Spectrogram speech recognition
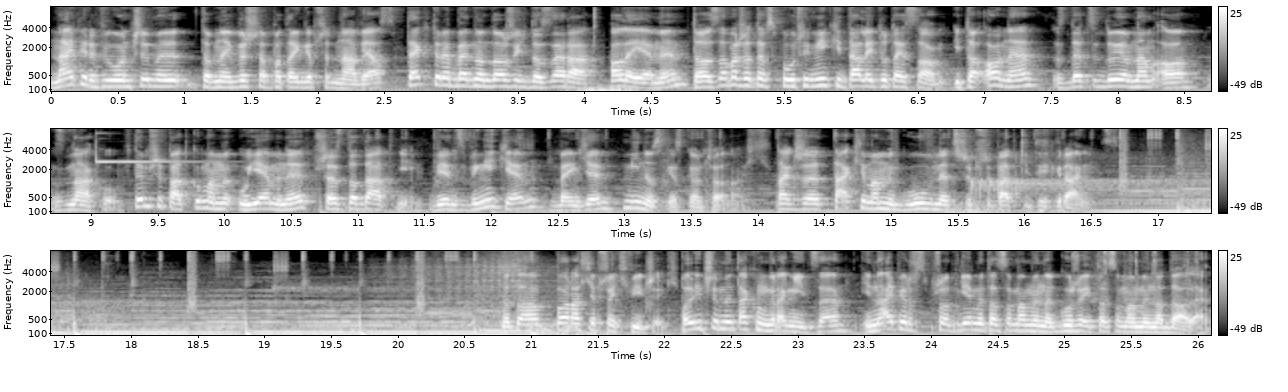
najpierw wyłączymy tą najwyższą potęgę przed nawias, te, które będą dążyć do zera olejemy, to zobacz, że te współczynniki dalej tutaj są i to one zdecydują nam o znaku. W tym przypadku mamy ujemny przez dodatni, więc wynikiem będzie minus nieskończoność. Także takie mamy główne trzy przypadki tych granic. No to pora się przećwiczyć. Policzymy taką granicę i najpierw sprzątniemy to, co mamy na górze i to, co mamy na dole.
